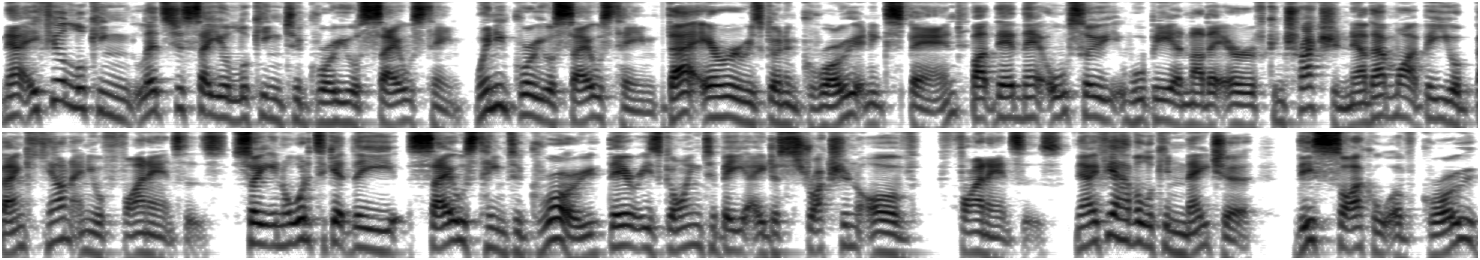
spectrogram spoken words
Now, if you're looking, let's just say you're looking to grow your sales team. When you grow your sales team, that area is going to grow and expand, but then there also will be another area of contraction. Now, that might be your bank account and your finances. So, in order to get the sales team to grow, there is going to be a destruction of finances. Now, if you have a look in nature, this cycle of grow,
